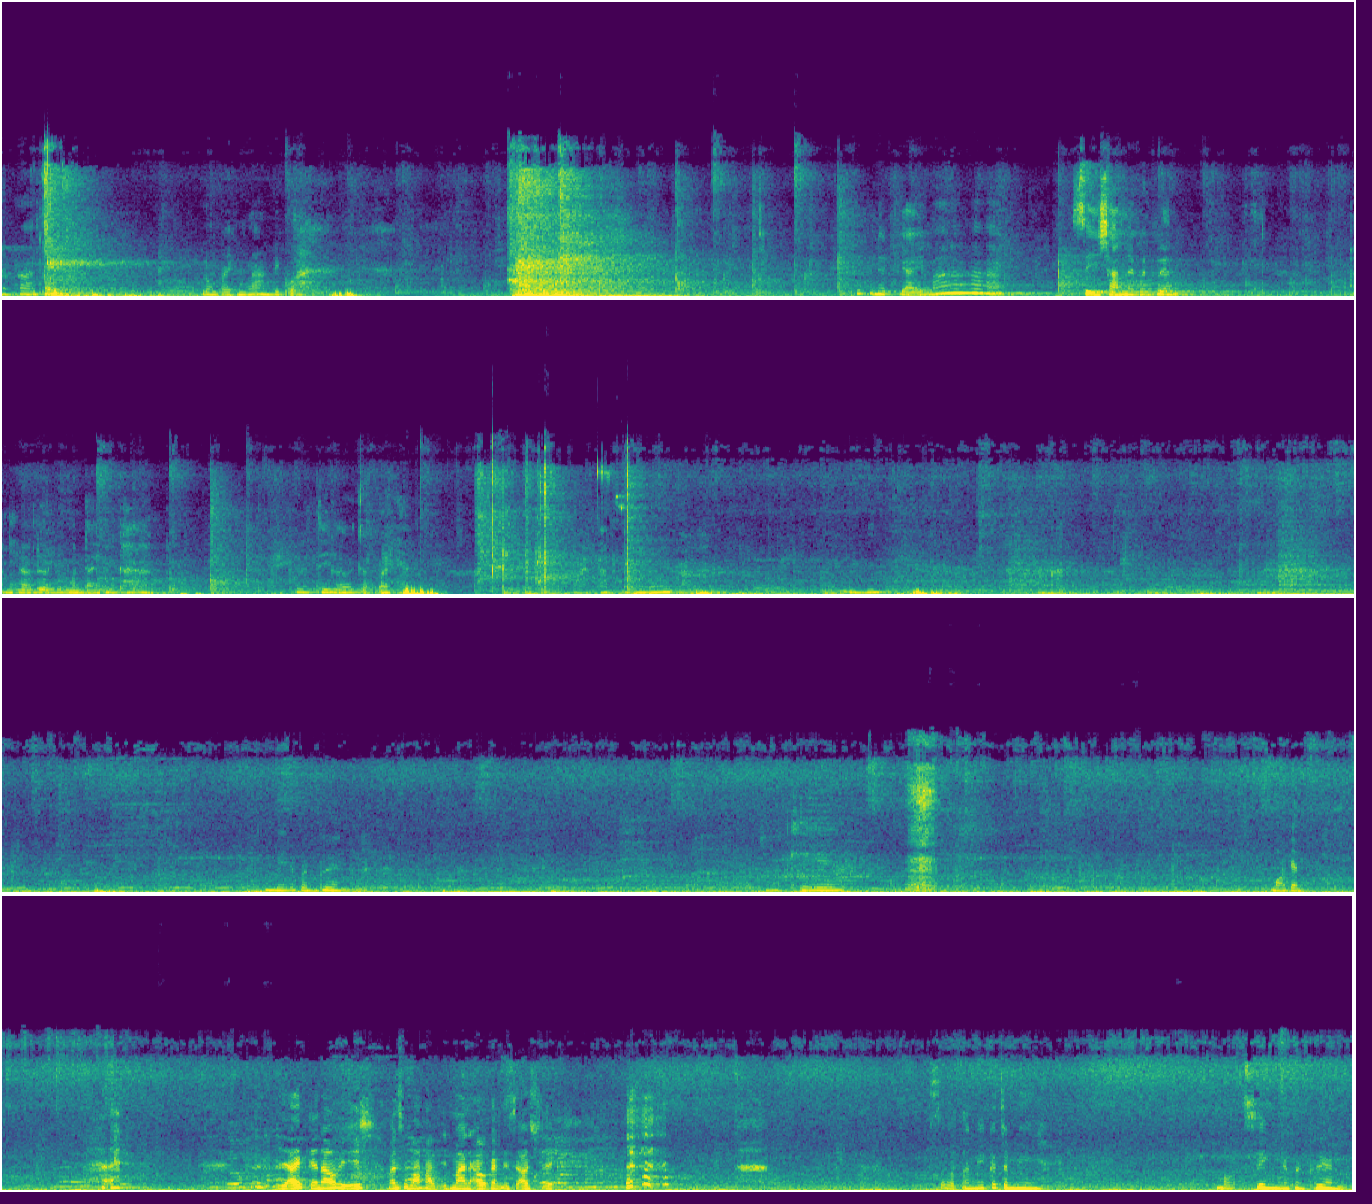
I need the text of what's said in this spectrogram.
จะพาลงไปข้างล่างดีกว่าฟิตเนสใหญ่มากสี่ชั้นเลยเพื่อนๆ อันนี้เราเดินลงบันไดข้างๆเพื่อที่เราจะไปไปทำตรงนู้นอือฮึตรงนี้นะเพื่อนๆโอเค Morgen. Ja, genau wie ich. Manchmal habe ich meine Augen ist auch schlecht. โซตอนนี้ก็จะมีบ็อกซิ่งนะเพื่อนๆ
